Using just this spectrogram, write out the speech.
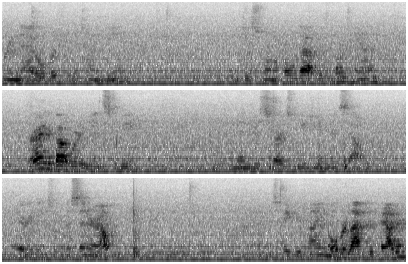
bring that over for the time being. Just want to hold that with one hand right about where it needs to be. And then just start squeegeeing this out. Everything's going to center out. Just take your time and overlap your pattern.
